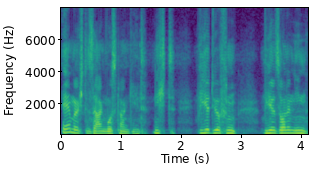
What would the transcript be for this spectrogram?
Er möchte sagen, wo es lang geht. Nicht wir dürfen wir sollen ihn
